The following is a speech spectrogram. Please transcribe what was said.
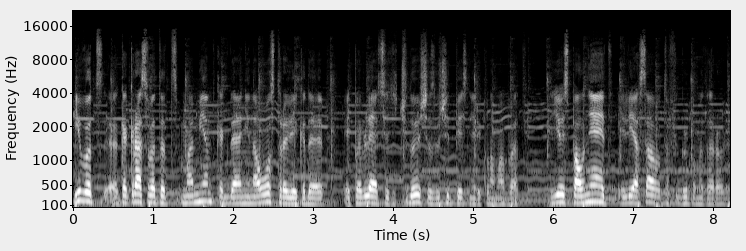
И вот э, как раз в этот момент, когда они на острове, когда появляются эти чудовища, звучит песня «Рекламабад». Ее исполняет Илья Савутов и группа «Мотороллер».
